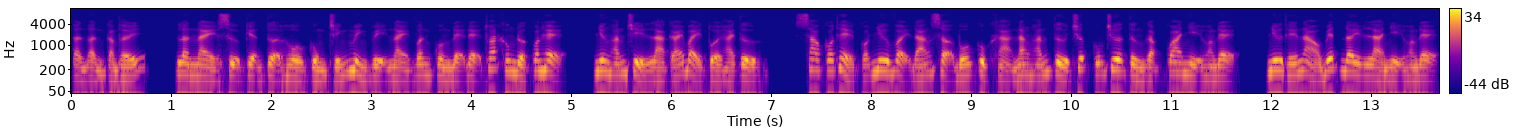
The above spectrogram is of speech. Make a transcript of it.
ẩn ẩn cảm thấy, lần này sự kiện tựa hồ cùng chính mình vị này vân cuồng đệ đệ thoát không được quan hệ, nhưng hắn chỉ là cái 7 tuổi hải tử, sao có thể có như vậy đáng sợ bố cục khả năng hắn từ trước cũng chưa từng gặp qua nhị hoàng đệ, như thế nào biết đây là nhị hoàng đệ.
